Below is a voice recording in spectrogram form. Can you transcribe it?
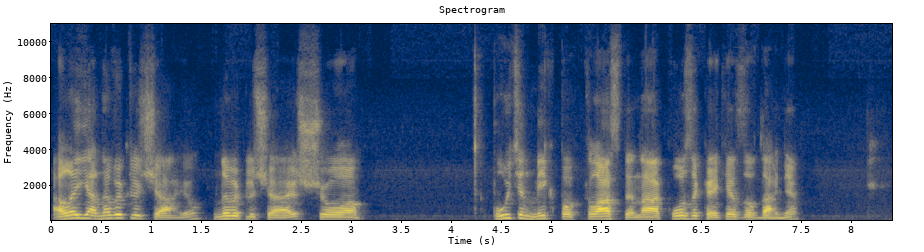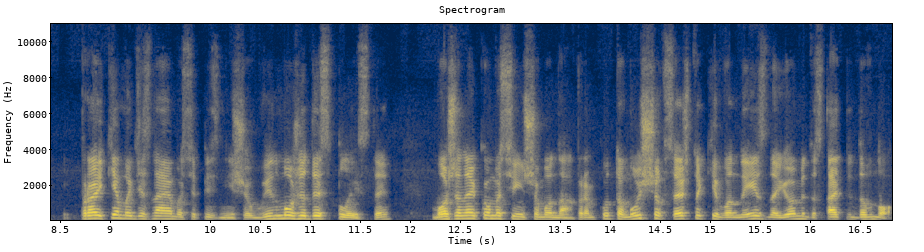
Але я не виключаю, не виключаю, що Путін міг покласти на козика якесь завдання, про яке ми дізнаємося пізніше. Він може десь плисти, може на якомусь іншому напрямку, тому що все ж таки вони знайомі достатньо давно.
